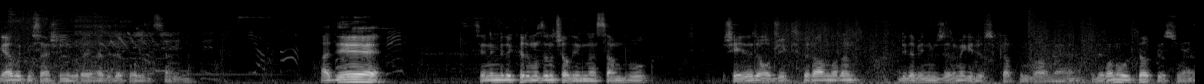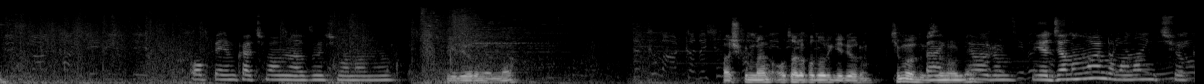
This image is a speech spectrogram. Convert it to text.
Gel bakayım sen şimdi buraya. Hadi defol git sen de. Hadi. Senin bir de kırmızını çalayım ben. Sen bu şeyleri, objektifleri almadan bir de benim üzerime geliyorsun kaplumbağa almaya. Bir de bana ulti atıyorsun ha. Hop benim kaçmam lazım hiç manam yok. Geliyorum yanına. Aşkım ben o tarafa doğru geliyorum. Kim öldü bizden Ben orada? Ya canım var da manam hiç yok.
